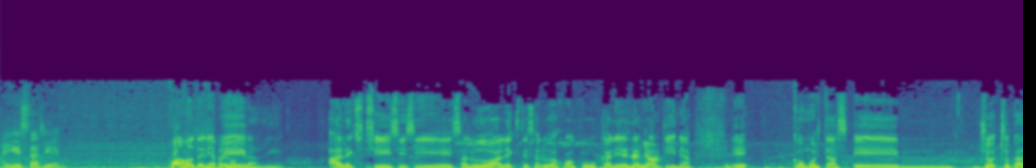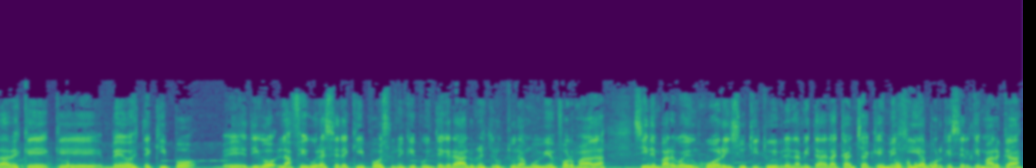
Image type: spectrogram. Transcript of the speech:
Ahí está, sí, ¿eh? Juanjo, ¿tenía pregunta? Eh, Alex, sí, sí, sí. eh, saludo Alex, te saluda Juanjo Buscalia Sí, desde señor. Argentina. Eh, ¿Cómo estás? Eh, yo, cada vez que, que veo este equipo, eh, digo, la figura es el equipo, es un equipo integral, una estructura muy bien formada. Sin embargo, hay un jugador insustituible en la mitad de la cancha que es Mejía, porque es el que marca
